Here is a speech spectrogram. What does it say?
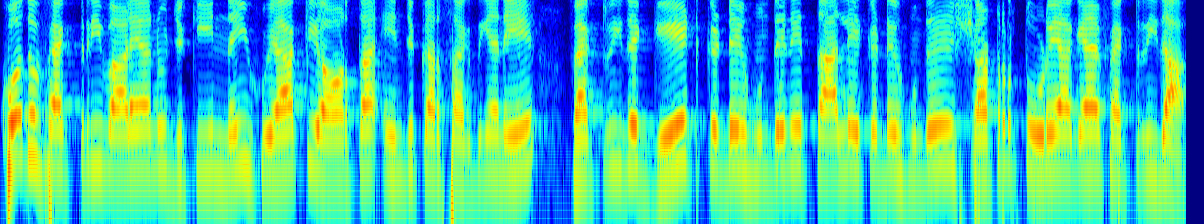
ਖੁਦ ਫੈਕਟਰੀ ਵਾਲਿਆਂ ਨੂੰ ਯਕੀਨ ਨਹੀਂ ਹੋਇਆ ਕਿ ਔਰਤਾਂ ਇੰਜ ਕਰ ਸਕਦੀਆਂ ਨੇ। ਫੈਕਟਰੀ ਦੇ ਗੇਟ ਕੱਢੇ ਹੁੰਦੇ ਨੇ, ਤਾਲੇ ਕੱਢੇ ਹੁੰਦੇ ਨੇ, ਸ਼ਟਰ ਤੋੜਿਆ ਗਿਆ ਫੈਕਟਰੀ ਦਾ।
